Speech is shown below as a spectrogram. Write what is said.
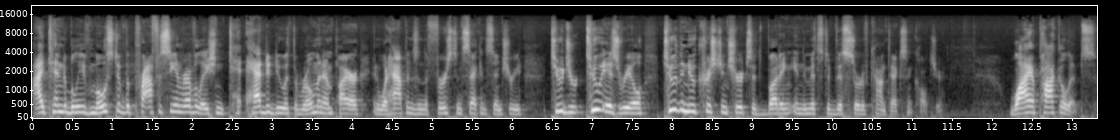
I tend to believe most of the prophecy in revelation t- had to do with the Roman Empire and what happens in the first and second century to, to Israel, to the new Christian church that's budding in the midst of this sort of context and culture. Why apocalypse?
